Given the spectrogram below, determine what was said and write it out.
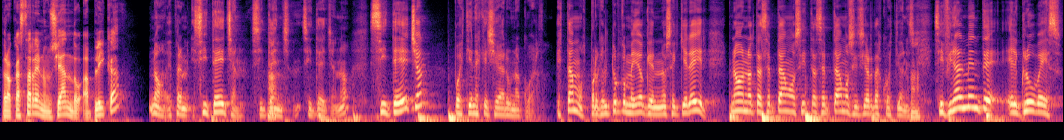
Pero acá está renunciando. ¿Aplica? No, espérame. Si te echan, si te, ah. echan, si te echan, ¿no? Si te echan, pues tienes que llegar a un acuerdo. Estamos, porque el turco me dijo que no se quiere ir. No, no te aceptamos, sí te aceptamos y ciertas cuestiones. Ah. Si finalmente el club es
